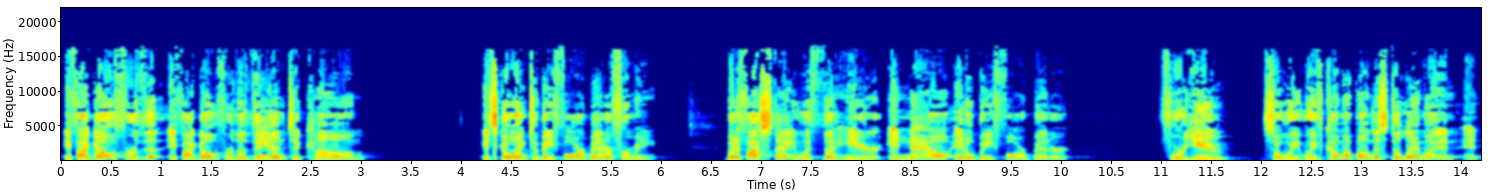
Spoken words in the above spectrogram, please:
If I go for the if I go for the then to come, it's going to be far better for me. But if I stay with the here and now, it'll be far better for you. So we, we've come up on this dilemma, and, and,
